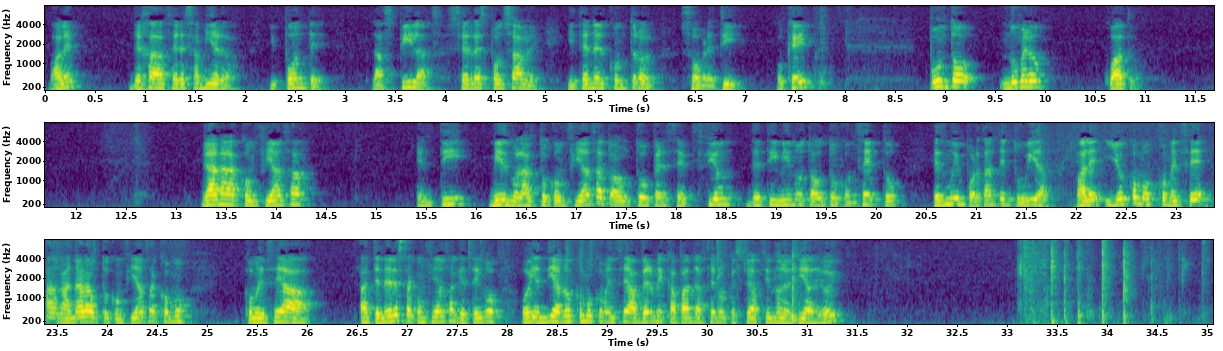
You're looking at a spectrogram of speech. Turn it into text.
¿Vale? Deja de hacer esa mierda y ponte las pilas, sé responsable y ten el control sobre ti. ¿Ok? Punto número 4. Gana la confianza en ti mismo, la autoconfianza, tu autopercepción de ti mismo, tu autoconcepto, es muy importante en tu vida, ¿vale? Y yo como comencé a ganar autoconfianza, como comencé a, a tener esta confianza que tengo hoy en día, ¿no? Como comencé a verme capaz de hacer lo que estoy haciendo en el día de hoy.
